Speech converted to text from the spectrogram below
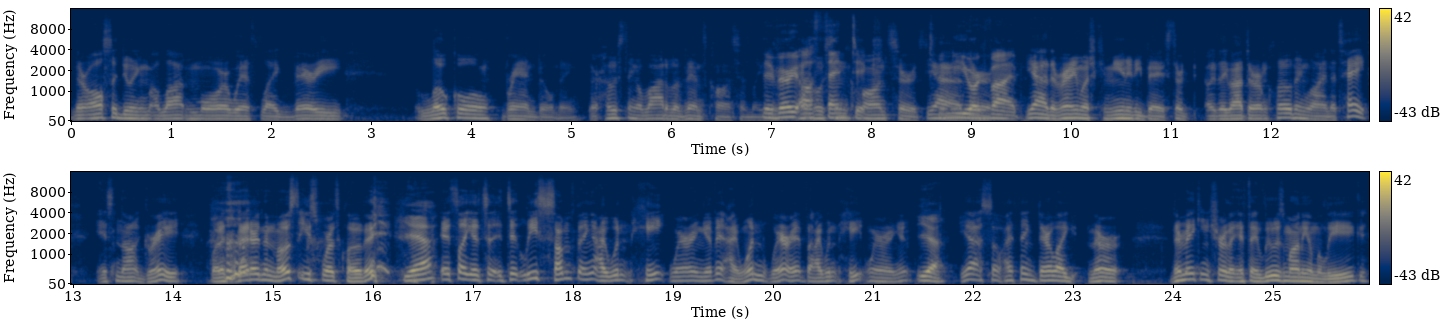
they're also doing a lot more with like very local brand building. They're hosting a lot of events constantly. They're very hosting authentic concerts. Yeah, New York vibe. Yeah, they're very much community based. They're uh, they got their own clothing line. That's hey, it's not great, but it's better than most esports clothing. Yeah? it's like it's it's at least something. I wouldn't hate wearing it. I wouldn't wear it, but I wouldn't hate wearing it. Yeah. Yeah, so I think they're like they're they're making sure that if they lose money on the league,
